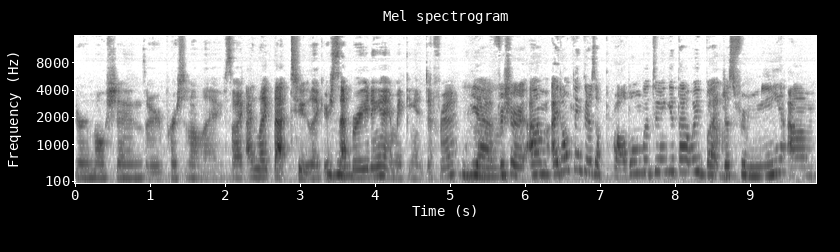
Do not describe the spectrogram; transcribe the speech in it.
your emotions or your personal life. So like, I like that too. Like you're Mhm. separating it and making it different. Yeah, for sure. Um, I don't think there's a problem with doing it that way, but No. just for me, um,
